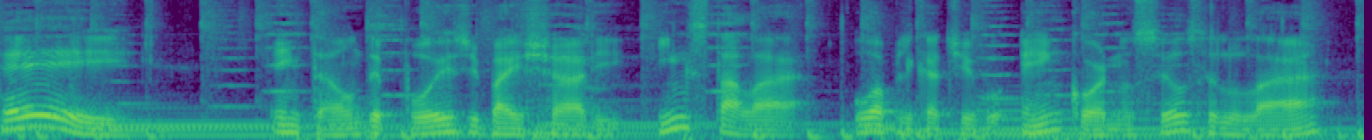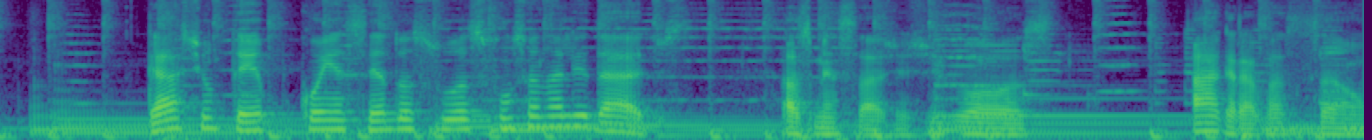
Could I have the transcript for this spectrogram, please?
Hey! Então, depois de baixar e instalar o aplicativo Anchor no seu celular, gaste um tempo conhecendo as suas funcionalidades, as mensagens de voz, a gravação,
